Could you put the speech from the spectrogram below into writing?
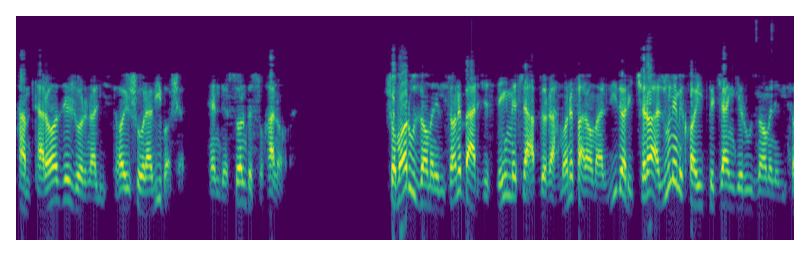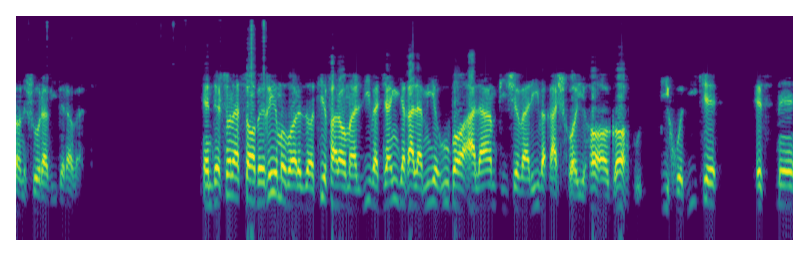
همتراز ژورنالیست های شوروی باشد. هندرسون به سخن آمد. شما روزنامه نویسان برجسته مثل عبدالرحمن فرامرزی دارید. چرا از او نمی‌خواهید به جنگ روزنامه نویسان شوروی برود؟ هندرسون از سابقه مبارزاتی فرامرزی و جنگ قلمی او با علم پیشوری و قشقایی ها آگاه بود. بیخودی که اسم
